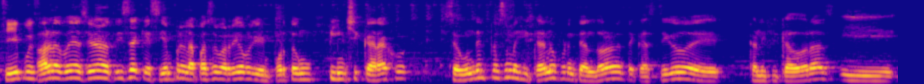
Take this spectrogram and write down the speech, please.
sí, pues. Ahora les voy a decir una noticia que siempre la paso por arriba porque me importa un pinche carajo. Se hunde el peso mexicano frente al dólar ante castigo de calificadoras y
